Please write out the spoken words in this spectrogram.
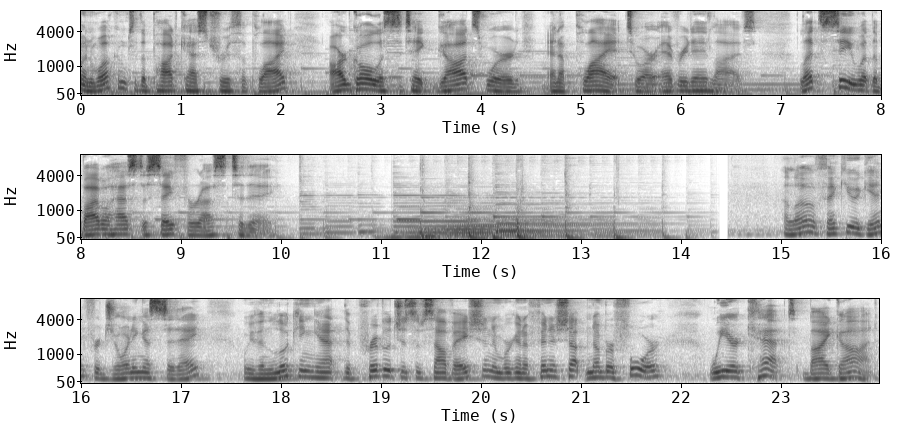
and welcome to the podcast Truth Applied. Our goal is to take God's Word and apply it to our everyday lives. Let's see what the Bible has to say for us today. Hello, thank you again for joining us today. We've been looking at the privileges of salvation, and we're going to finish up number four. We are kept by God.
